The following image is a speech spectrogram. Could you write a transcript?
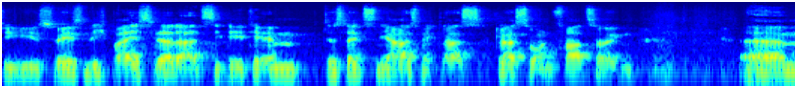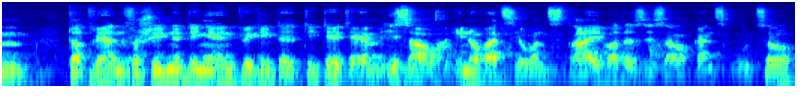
Die ist wesentlich preiswerter als die DTM des letzten Jahres mit Class, Class One-Fahrzeugen. Ähm, dort werden verschiedene Dinge entwickelt. Die DTM ist auch Innovationstreiber, das ist auch ganz gut so.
